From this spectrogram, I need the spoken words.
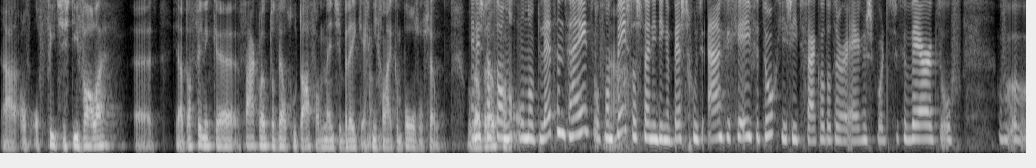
Ja, of, of fietsers die vallen. Eh, ja, dat vind ik, eh, vaak loopt dat wel goed af, want mensen breken echt niet gelijk een pols of zo. En is dat dan van- onoplettendheid? Of want meestal staan die dingen best goed aangegeven, toch? Je ziet vaak wel dat er ergens wordt gewerkt of... of-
